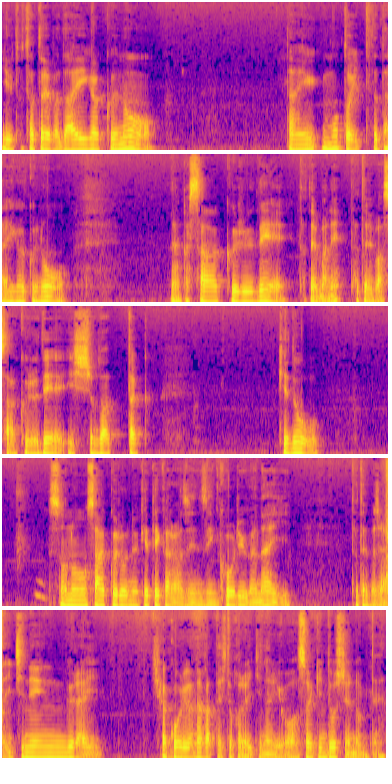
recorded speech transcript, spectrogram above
言うと例えば大学の大元行ってた大学のなんかサークルで例えばね例えばサークルで一緒だったけどそのサークルを抜けてからは全然交流がない例えばじゃあ1年ぐらいしか交流がなかった人からいきなり「あ最近どうしてんの?」みたいな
